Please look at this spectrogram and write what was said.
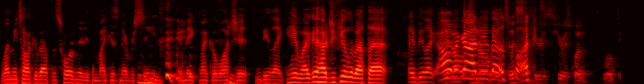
let me talk about this horror movie that Micah's never seen, and make Micah watch it and be like, "Hey, Micah, how'd you feel about that?" And be like, "Oh You my god, you know, dude, that was this- fucked." Here's, here's what we'll do,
